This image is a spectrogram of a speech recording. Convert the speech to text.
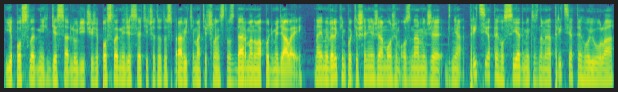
je posledných 10 ľudí, čiže poslední 10, čo toto spravíte, máte členstvo zdarma, no a poďme ďalej. Je mi veľkým potešením, že ja môžem oznámiť, že dňa 37., to znamená 30. júla,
